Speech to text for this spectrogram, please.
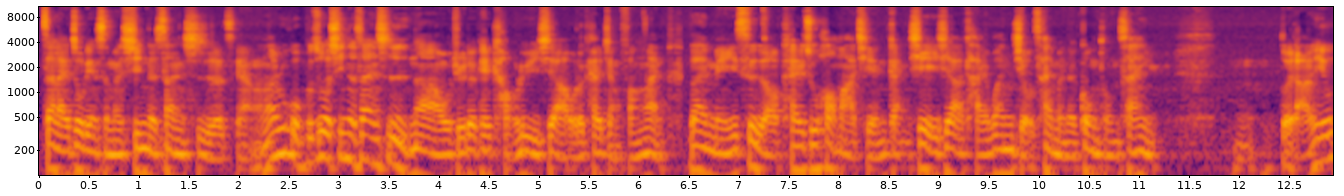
再来做点什么新的善事了？这样，那如果不做新的善事，那我觉得可以考虑一下我的开奖方案，在每一次哦开出号码前，感谢一下台湾韭菜们的共同参与，嗯。对啦，因为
